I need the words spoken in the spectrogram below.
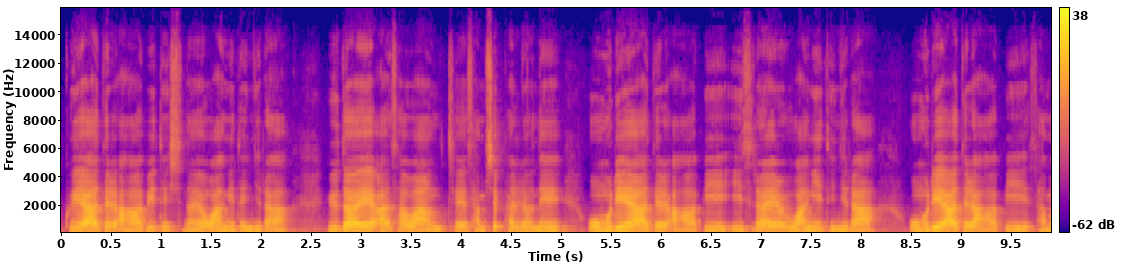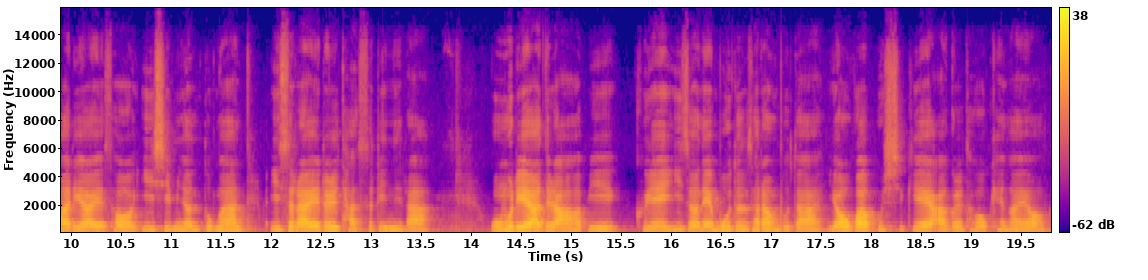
그의 아들 아합이 대신하여 왕이 되니라. 유다의 아사왕 제38년에 오므리의 아들 아합이 이스라엘 왕이 되니라. 오므리의 아들 아합이 사마리아에서 22년 동안 이스라엘을 다스리니라. 오므리의 아들 아합이 그의 이전의 모든 사람보다 여호와 보시기에 악을 더욱 행하여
